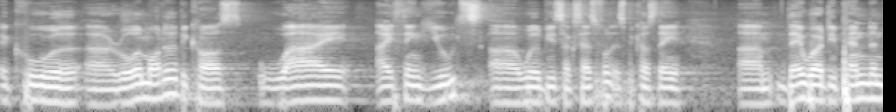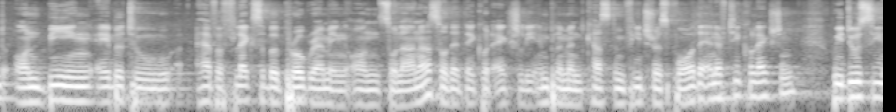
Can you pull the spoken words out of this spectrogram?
a cool uh, role model because why I think y00ts uh, will be successful is because they um, they were dependent on being able to have a flexible programming on Solana so that they could actually implement custom features for the NFT collection. We do see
